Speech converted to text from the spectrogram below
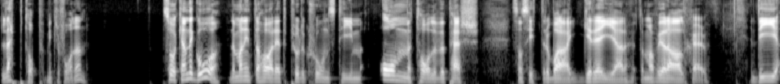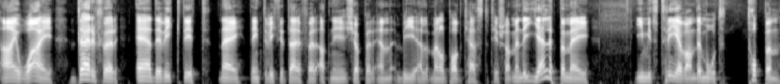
laptop-mikrofonen. Så kan det gå när man inte har ett produktionsteam om 12 pers som sitter och bara grejar, utan man får göra allt själv. DIY. Därför är det viktigt. Nej, det är inte viktigt därför att ni köper en BL Metal Podcast tisha men det hjälper mig i mitt trevande mot toppen.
